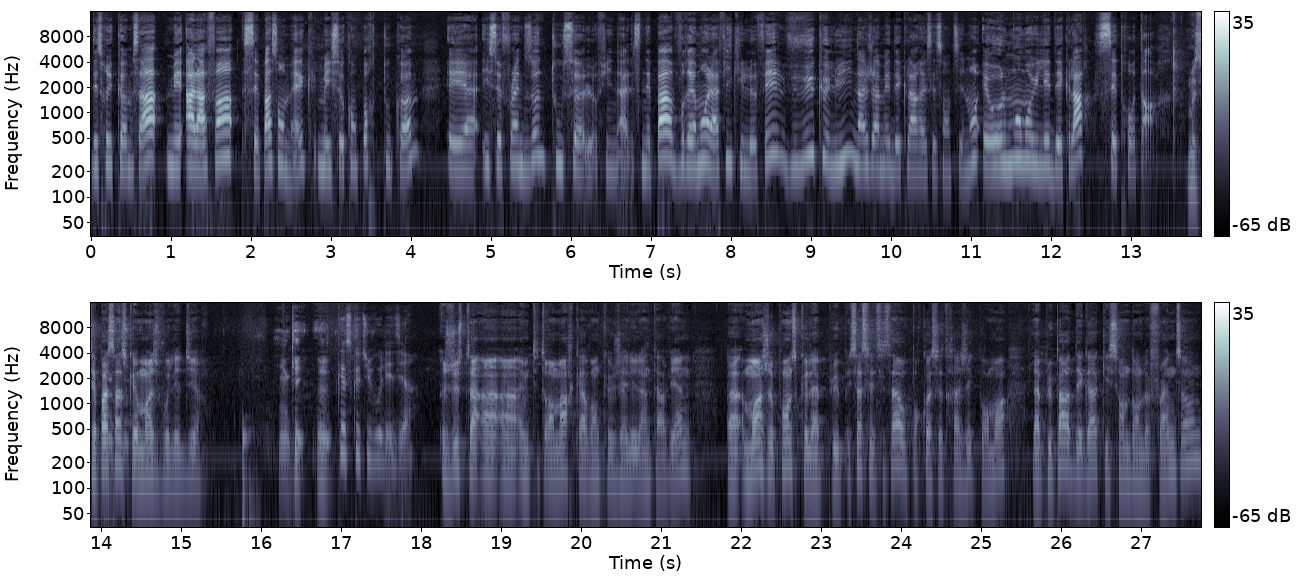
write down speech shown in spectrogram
des trucs comme ça. Mais à la fin, c'est pas son mec, mais il se comporte tout comme et euh, il se friendzone tout seul au final. Ce n'est pas vraiment la fille qui le fait, vu que lui n'a jamais déclaré ses sentiments et au moment où il les déclare, c'est trop tard. Mais c'est pas ça ce que moi je voulais dire. Ok. Euh, Qu'est-ce que tu voulais dire? Juste un, une petite remarque avant que Jalil intervienne. Euh, moi, je pense que la plupart, ça c'est ça pourquoi c'est tragique pour moi? La plupart des gars qui sont dans le friend zone,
